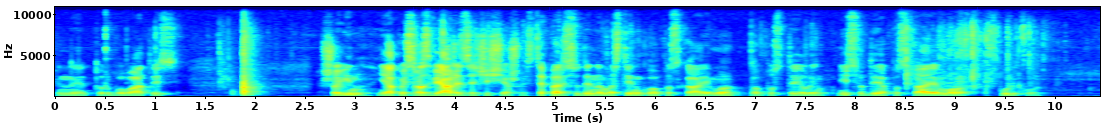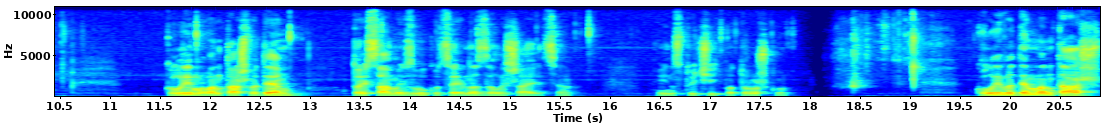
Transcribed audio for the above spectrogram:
чи не турбуватись, що він якось розв'яжеться чи ще щось. Тепер сюди намистинку опускаємо, опустили, і сюди опускаємо пульку. Коли ми вантаж ведемо, той самий звук у цей у нас залишається. Він стучить потрошку. Коли ведемо монтаж,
